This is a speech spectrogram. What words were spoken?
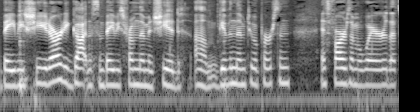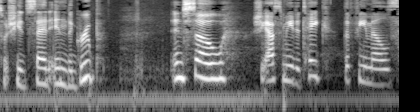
babies. She had already gotten some babies from them and she had um, given them to a person. As far as I'm aware, that's what she had said in the group. And so she asked me to take the females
